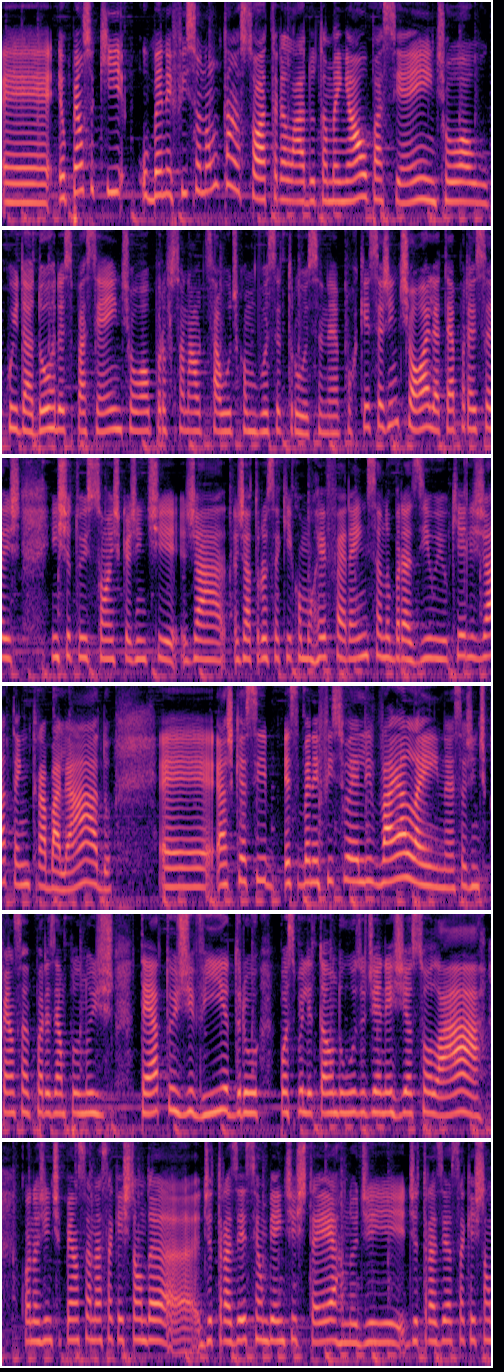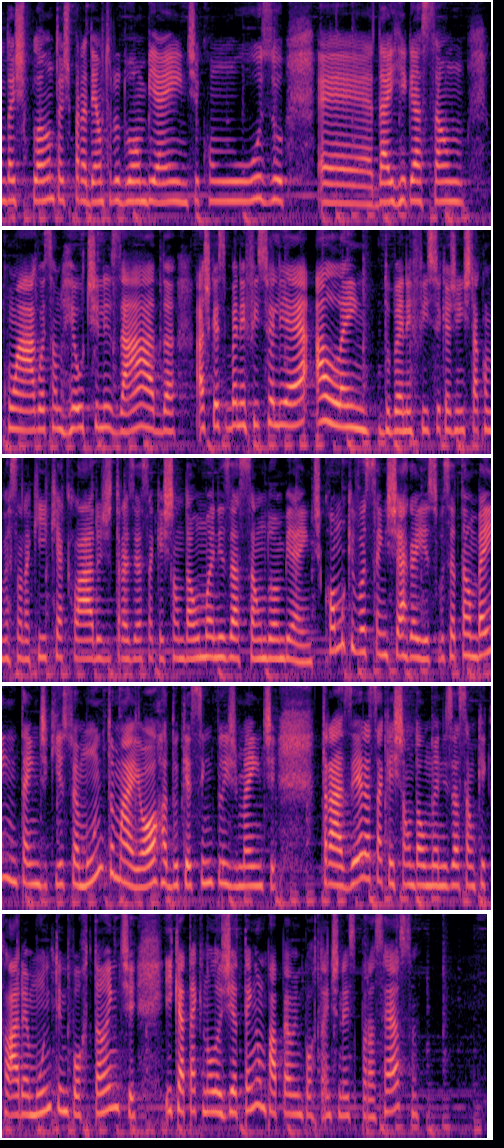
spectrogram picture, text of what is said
é, eu penso que o benefício não está só atrelado também ao paciente ou ao cuidador desse paciente ou ao profissional de saúde, como você trouxe, né? Porque se a gente olha até para essas instituições que a gente já, já trouxe aqui como referência no Brasil e o que eles já têm trabalhado, é, acho que esse, esse benefício ele vai além, né? Se a gente pensa, por exemplo, nos tetos de vidro, possibilitando o uso de energia solar, quando a gente pensa nessa questão da, de trazer esse ambiente externo, de, de trazer essa questão das plantas plantas para dentro do ambiente, com o uso é, da irrigação, com a água sendo reutilizada. Acho que esse benefício ele é além do benefício que a gente está conversando aqui, que é claro de trazer essa questão da humanização do ambiente. Como que você enxerga isso? Você também entende que isso é muito maior do que simplesmente trazer essa questão da humanização, que claro é muito importante e que a tecnologia tem um papel importante nesse processo?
